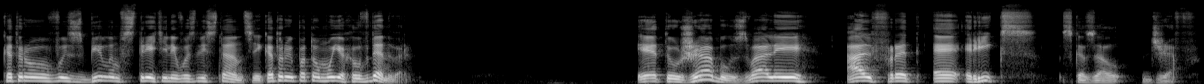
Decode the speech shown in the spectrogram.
которого вы с Биллом встретили возле станции, который потом уехал в Денвер?» «Эту жабу звали Альфред Э. Рикс», — сказал Джефф.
